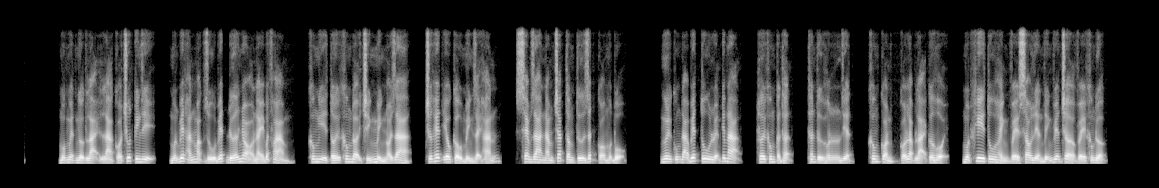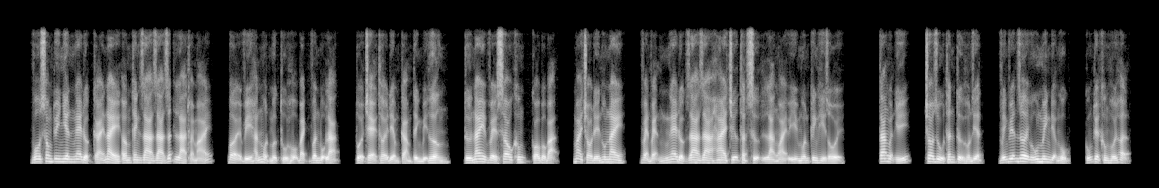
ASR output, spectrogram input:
Một nguyệt ngược lại là có chút kinh dị, muốn biết hắn mặc dù biết đứa nhỏ này bất phàm, không nghĩ tới không đợi chính mình nói ra, trước hết yêu cầu mình dạy hắn, xem ra nắm chắc tâm tư rất có một bộ. Ngươi cũng đã biết tu luyện kiếp nạn, hơi không cẩn thận, thân tử hồn diệt, không còn có lặp lại cơ hội, một khi tu hành về sau liền vĩnh viễn trở về không được vô song tuy nhiên nghe được cái này âm thanh ra ra rất là thoải mái, bởi vì hắn một mực thủ hộ bạch vân bộ lạc, tuổi trẻ thời điểm cảm tình bị thương, từ nay về sau không có bầu bạn mai cho đến hôm nay, vẹn vẹn nghe được ra ra hai chữ thật sự là ngoài ý muốn kinh hỉ rồi. Ta nguyện ý, cho dù thân tử hồn diệt, vĩnh viễn rơi u minh địa ngục, cũng tuyệt không hối hận.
